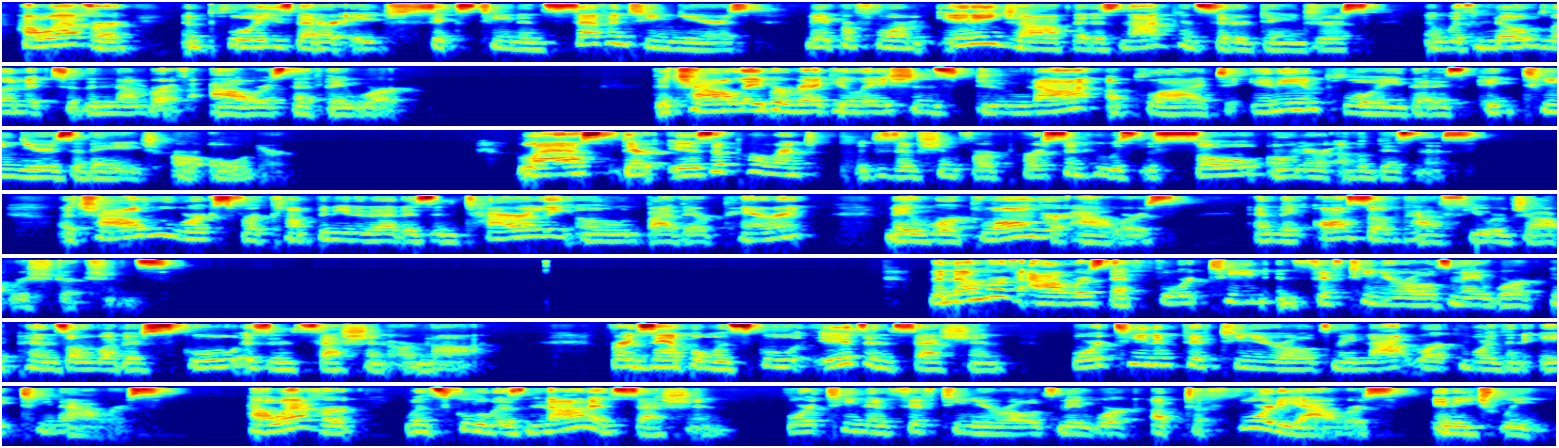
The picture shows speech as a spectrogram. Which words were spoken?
However, employees that are aged 16 and 17 years may perform any job that is not considered dangerous and with no limit to the number of hours that they work. The child labor regulations do not apply to any employee that is 18 years of age or older. Last, there is a parental exemption for a person who is the sole owner of a business. A child who works for a company that is entirely owned by their parent may work longer hours and they also have fewer job restrictions. The number of hours that 14 and 15 year olds may work depends on whether school is in session or not. For example, when school is in session, 14 and 15 year olds may not work more than 18 hours. However, when school is not in session, 14 and 15 year olds may work up to 40 hours in each week.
